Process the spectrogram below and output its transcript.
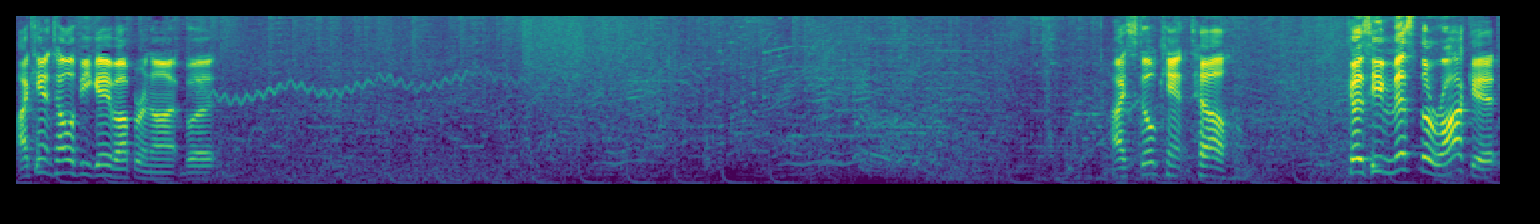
I can't tell if he gave up or not, but... I still can't tell. Because he missed the rocket.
